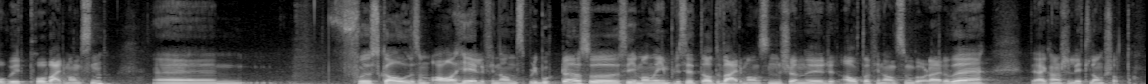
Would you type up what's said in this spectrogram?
over på hvermannsen. Uh, for skal liksom hele finans bli borte, så sier man implisitt at hvermannsen skjønner alt av finans som går der. Og det, det er kanskje litt longshot, da.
